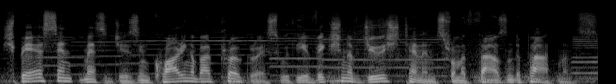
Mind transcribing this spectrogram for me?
Speer sent messages inquiring about progress with the eviction of Jewish tenants from a thousand apartments.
